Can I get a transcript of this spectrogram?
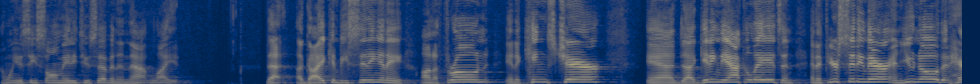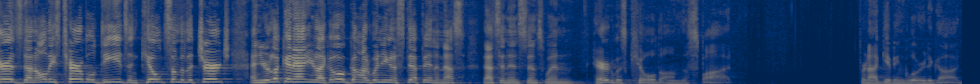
I want you to see Psalm 82 7 in that light. That a guy can be sitting in a, on a throne in a king's chair and uh, getting the accolades. And, and if you're sitting there and you know that Herod's done all these terrible deeds and killed some of the church, and you're looking at it, you're like, oh God, when are you going to step in? And that's, that's an instance when Herod was killed on the spot for not giving glory to God.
